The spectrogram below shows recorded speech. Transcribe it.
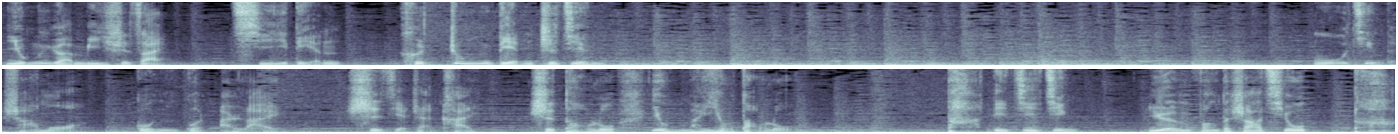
永远迷失在起点和终点之间。无尽的沙漠滚滚而来，世界展开，是道路又没有道路。大地寂静，远方的沙丘踏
